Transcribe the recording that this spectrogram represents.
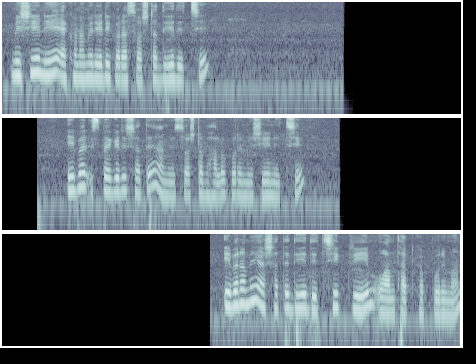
মিশিয়ে নিয়ে এখন আমি রেডি করা সসটা দিয়ে দিচ্ছি। এবার স্প্যাগেটির সাথে আমি সসটা ভালো করে মিশিয়ে নিচ্ছি। এবার আমি এর সাথে দিয়ে দিচ্ছি ক্রিম ওয়ান থার্ড কাপ পরিমাণ।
